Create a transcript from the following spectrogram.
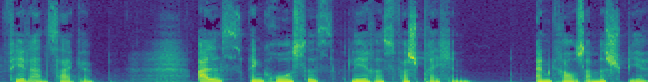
Fehlanzeige. Alles ein großes, leeres Versprechen. Ein grausames Spiel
